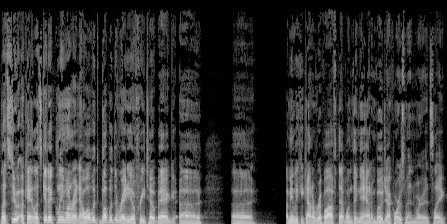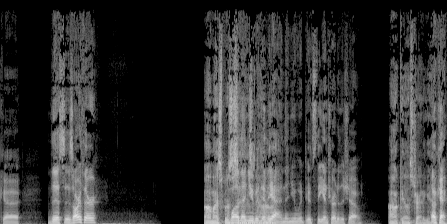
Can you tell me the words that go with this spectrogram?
Let's do okay. Let's get a clean one right now. What would what would the radio free tote bag? Uh, uh, I mean, we could kind of rip off that one thing they had on BoJack Horseman, where it's like, uh, "This is Arthur." Oh, am I supposed Well, to and then you would, and yeah, and then you would. It's the intro to the show. Oh, okay, let's try it again. Okay,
